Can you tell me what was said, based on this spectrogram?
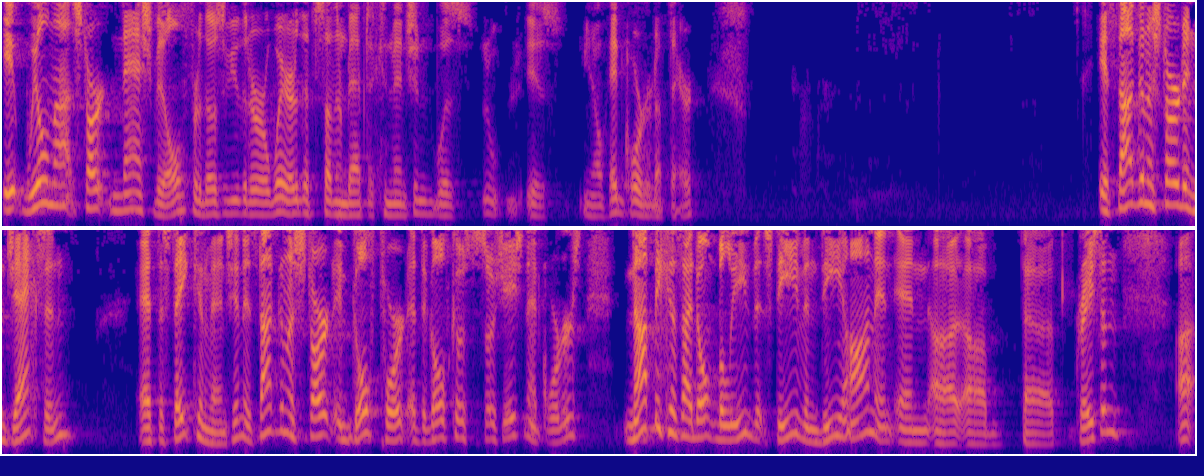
It will not start in Nashville, for those of you that are aware that Southern Baptist Convention was, is, you know, headquartered up there. It's not going to start in Jackson at the state convention. It's not going to start in Gulfport at the Gulf Coast Association headquarters. Not because I don't believe that Steve and Dion and, and uh, uh, uh, Grayson, uh,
